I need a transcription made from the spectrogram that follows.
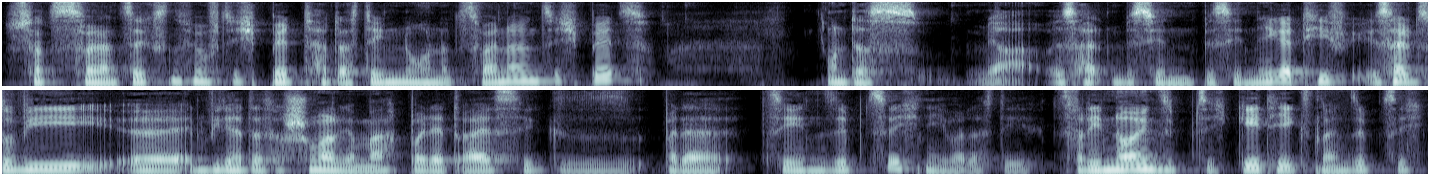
Statt 256 Bit hat das Ding nur 192 Bit. Und das ja, ist halt ein bisschen, bisschen negativ. Ist halt so wie, äh, Nvidia hat das auch schon mal gemacht bei der 30, bei der 1070, nee, war das die, das war die 79, GTX 79.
